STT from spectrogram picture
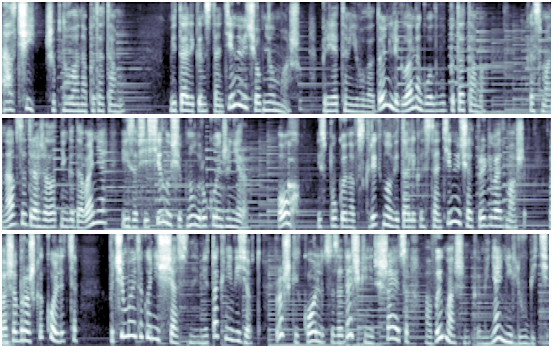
«Молчи!» – шепнула она Пататаму. Виталий Константинович обнял Машу. При этом его ладонь легла на голову Пататама. Космонавт задрожал от негодования и изо всей силы ущипнул руку инженера. «Ох!» – испуганно вскрикнул Виталий Константинович, отпрыгивая от Маши. «Ваша брошка колется!» Почему я такой несчастный? Мне так не везет. Брошки колются, задачки не решаются, а вы, Машенька, меня не любите.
